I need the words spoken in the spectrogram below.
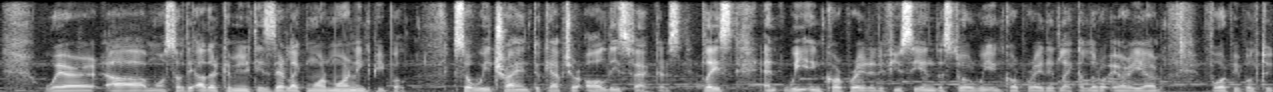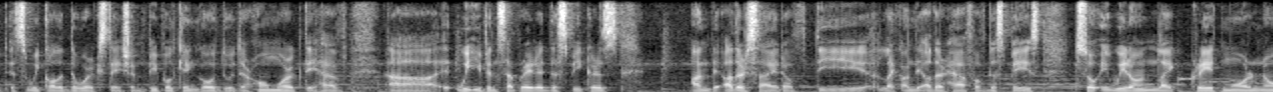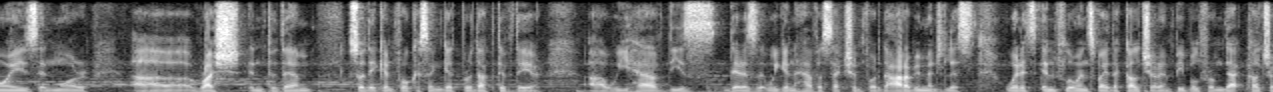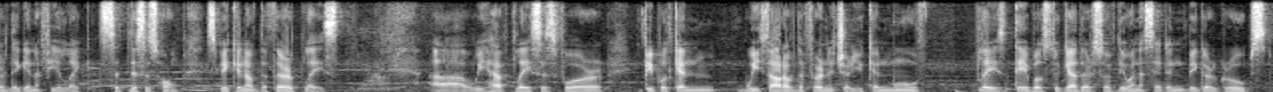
where uh, most of the other communities they're like more morning people. So we're trying to capture all these factors, place, and we incorporated. If you see in the store, we incorporated like a little area for people to we call it the workstation. People can go do their homework. They have uh, we even separated the speakers on the other side of the like on the other half of the space. So it, we don't like create more noise and more uh, rush into them so they can focus and get productive there. Uh, we have these, there is, we're gonna have a section for the Arabi Majlis where it's influenced by the culture and people from that culture, they're gonna feel like this is home. Speaking of the third place. Uh, we have places for people can we thought of the furniture you can move place tables together so if they want to sit in bigger groups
